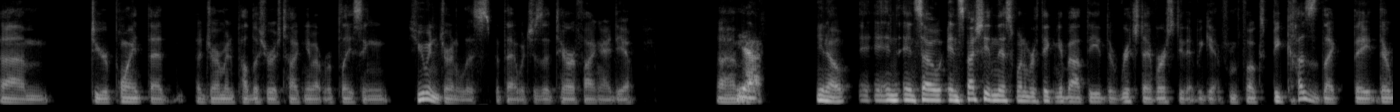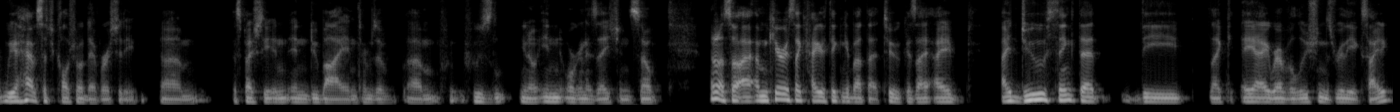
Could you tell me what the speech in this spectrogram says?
um, to your point that a german publisher is talking about replacing human journalists with that which is a terrifying idea um, Yeah. You know and and so and especially in this when we're thinking about the the rich diversity that we get from folks because like they they we have such cultural diversity um especially in in dubai in terms of um who's you know in organizations. So i don't know so I, i'm curious like how you're thinking about that too because i i i do think that the like ai revolution is really exciting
